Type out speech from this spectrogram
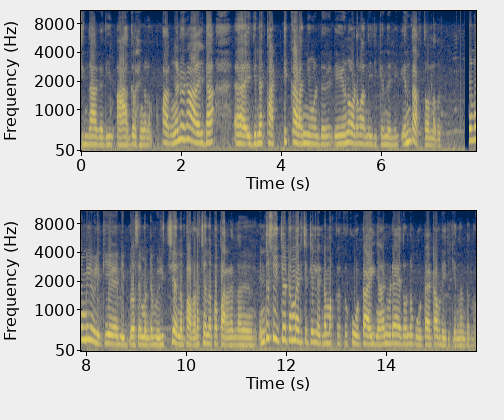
ചിന്താഗതിയും ആഗ്രഹങ്ങളും. അപ്പം അങ്ങനെ ഒരാളുടെ ഇതിനെ തട്ടിക്കളഞ്ഞുകൊണ്ട് രേണു അവിടെ വന്നിരിക്കുന്നതിൽ എന്തർത്ഥമുള്ളത് റൂമിൽ വിളിക്കുക ബിഗ് ബോസ് എമ്മട്ട് വിളിച്ച് ചെന്നപ്പോൾ അവിടെ ചെന്നപ്പോൾ പറഞ്ഞെന്താണ് എന്റെ സ്വിച്ച് മരിച്ചിട്ടില്ല എന്റെ മക്കൾക്ക് കൂട്ടായി ഞാൻ ഇവിടെ ആയതുകൊണ്ട് കൂട്ടായിട്ട് അവിടെ ഇരിക്കുന്നുണ്ടെന്ന്.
